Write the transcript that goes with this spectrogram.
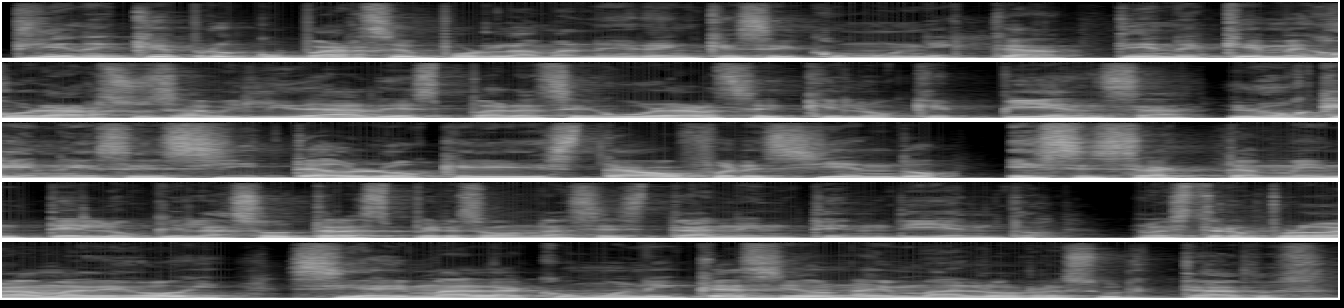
tiene que preocuparse por la manera en que se comunica, tiene que mejorar sus habilidades para asegurarse que lo que piensa, lo que necesita o lo que está ofreciendo es exactamente lo que las otras personas están entendiendo. Nuestro programa de hoy, si hay mala comunicación, hay malos resultados.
